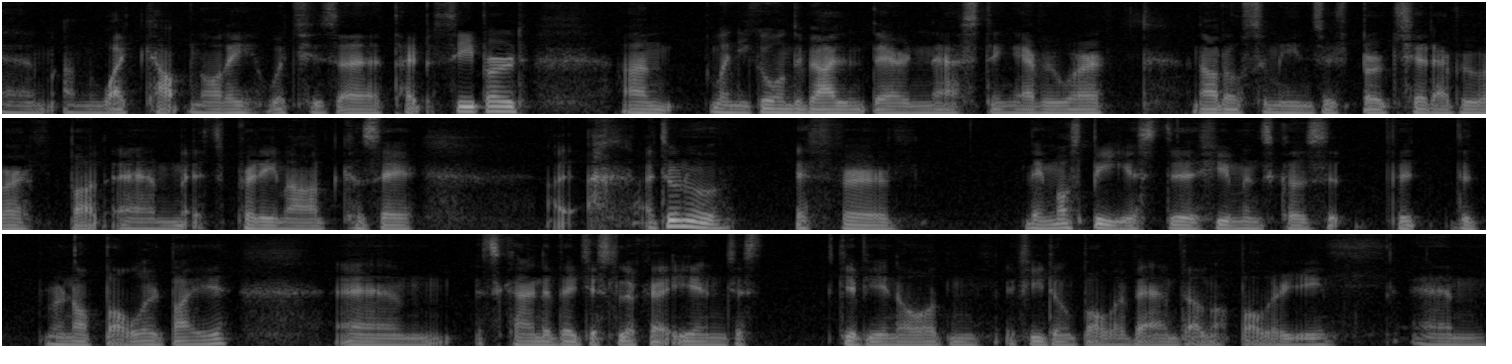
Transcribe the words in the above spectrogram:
um, and white-capped noddy, which is a type of seabird. And when you go on the island, they're nesting everywhere, and that also means there's bird shit everywhere. But um, it's pretty mad because they, I, I don't know if they're, they must be used to humans because we're not bothered by you. Um, it's kind of they just look at you and just give you a nod, and if you don't bother them, they'll not bother you. Um,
